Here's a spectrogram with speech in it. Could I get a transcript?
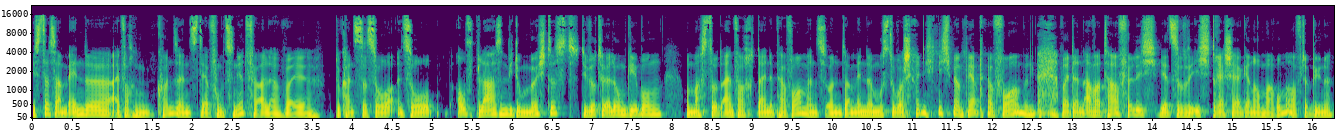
ist das am Ende einfach ein Konsens, der funktioniert für alle, weil Du kannst das so, so aufblasen, wie du möchtest, die virtuelle Umgebung, und machst dort einfach deine Performance. Und am Ende musst du wahrscheinlich nicht mehr mehr performen, weil dein Avatar völlig, jetzt so wie ich dresche ja gerne noch mal rum auf der Bühne,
